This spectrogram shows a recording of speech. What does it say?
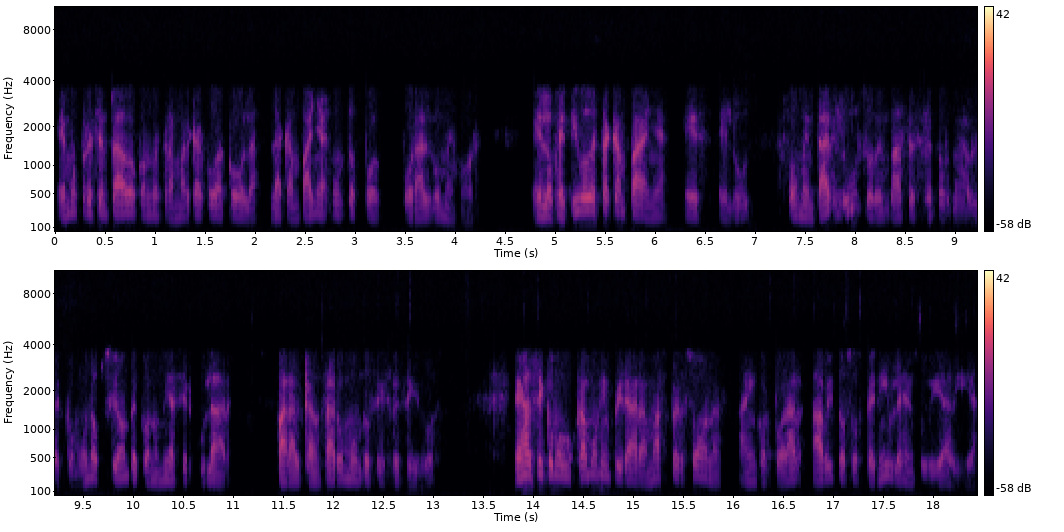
hemos presentado con nuestra marca Coca-Cola la campaña Juntos por, por algo mejor. El objetivo de esta campaña es el, fomentar el uso de envases retornables como una opción de economía circular para alcanzar un mundo sin residuos. Es así como buscamos inspirar a más personas a incorporar hábitos sostenibles en su día a día.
